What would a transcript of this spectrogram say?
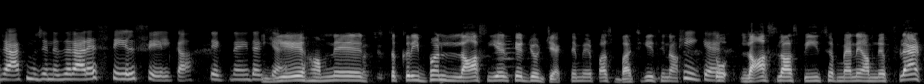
रैक मुझे नज़र आ रहा है सेल सेल का। देखते हैं इधर क्या ये हमने तकरीबन लास्ट ईयर के जो जैकेट मेरे पास बच गई थी ना ठीक है। तो लास्ट लास्ट पीस मैंने हमने फ्लैट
